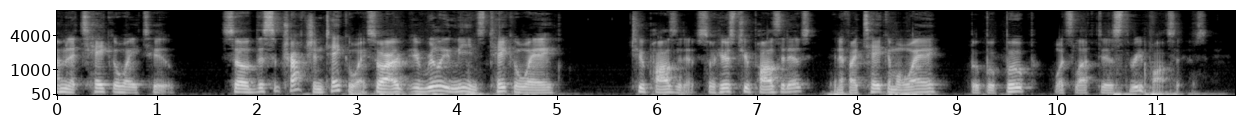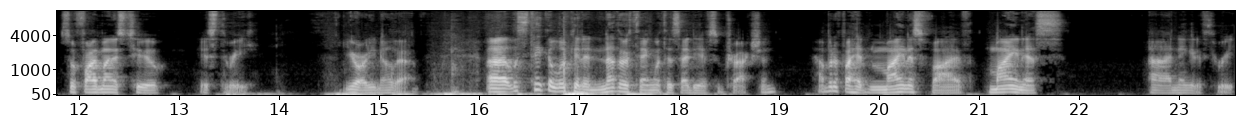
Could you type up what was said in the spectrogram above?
I'm going to take away 2. So this subtraction take away. So I, it really means take away two positives. So here's two positives, and if I take them away, boop, boop, boop, what's left is three positives. So 5 minus 2 is 3. You already know that. Uh, let's take a look at another thing with this idea of subtraction. How about if I had minus 5 minus uh, negative 3?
